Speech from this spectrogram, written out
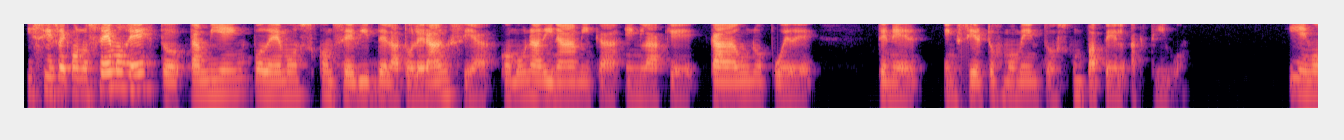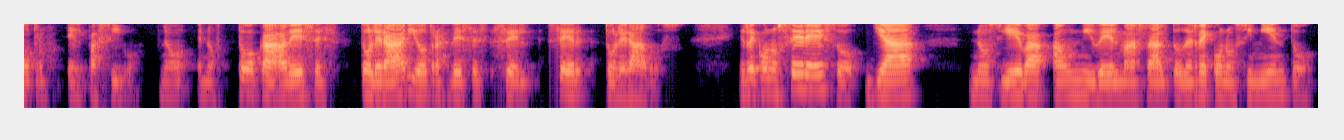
Y si reconocemos esto, también podemos concebir de la tolerancia como una dinámica en la que cada uno puede tener en ciertos momentos un papel activo y en otros el pasivo. ¿no? Nos toca a veces tolerar y otras veces ser, ser tolerados. Y reconocer eso ya nos lleva a un nivel más alto de reconocimiento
